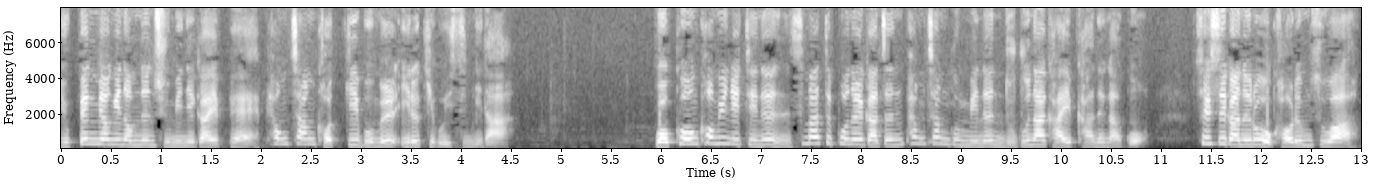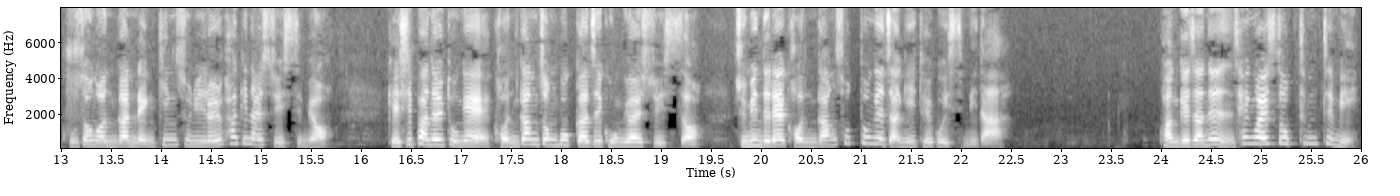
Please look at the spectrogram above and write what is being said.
600명이 넘는 주민이 가입해 평창 걷기 붐을 일으키고 있습니다. 워크온 커뮤니티는 스마트폰을 가진 평창 군민은 누구나 가입 가능하고 실시간으로 걸음수와 구성원 간 랭킹 순위를 확인할 수 있으며 게시판을 통해 건강 정보까지 공유할 수 있어 주민들의 건강 소통의 장이 되고 있습니다. 관계자는 생활 속 틈틈이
